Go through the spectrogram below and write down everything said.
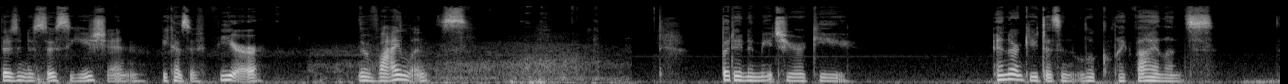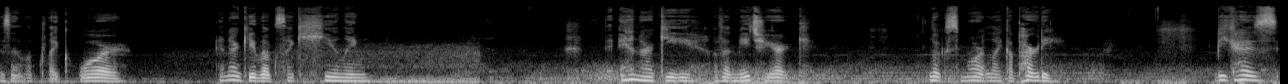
there's an association because of fear, the violence. But in a matriarchy, anarchy doesn't look like violence, doesn't look like war. Anarchy looks like healing the anarchy of a matriarch looks more like a party. Because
